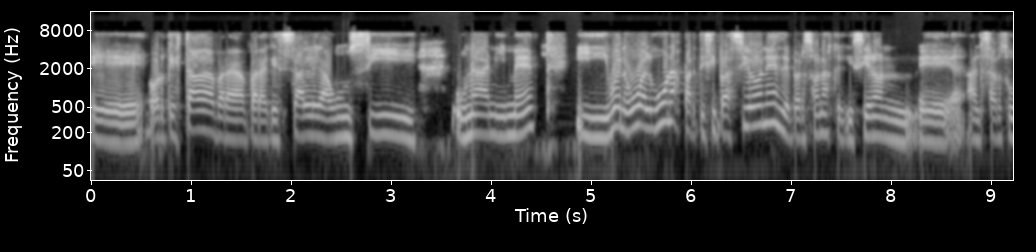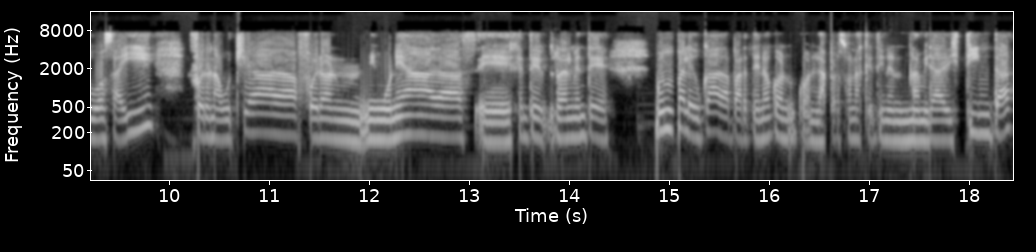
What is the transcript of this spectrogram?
eh, orquestada para, para que salga un sí unánime. Y bueno, hubo algunas participaciones de personas que quisieron eh, alzar su voz ahí, fueron abucheadas, fueron ninguneadas, eh, gente realmente muy mal educada aparte, ¿no? Con, con, las personas que tienen una mirada distinta.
